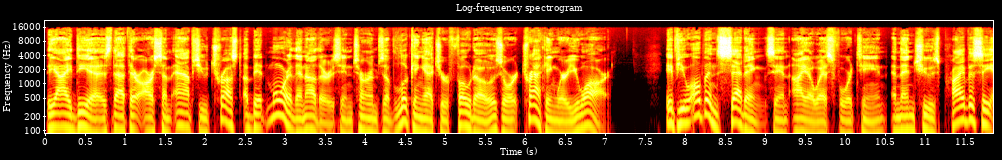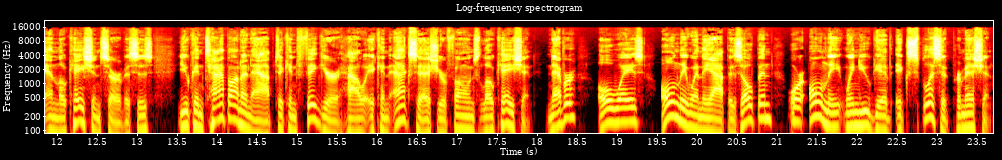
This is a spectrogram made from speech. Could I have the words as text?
The idea is that there are some apps you trust a bit more than others in terms of looking at your photos or tracking where you are. If you open Settings in iOS 14 and then choose Privacy and Location Services, you can tap on an app to configure how it can access your phone's location. Never, always, only when the app is open, or only when you give explicit permission.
